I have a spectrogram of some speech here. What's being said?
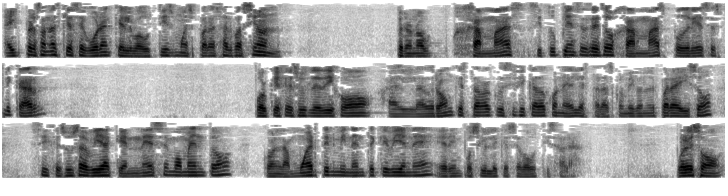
Hay personas que aseguran que el bautismo es para salvación, pero no jamás, si tú piensas eso, jamás podrías explicar por qué Jesús le dijo al ladrón que estaba crucificado con él, estarás conmigo en el paraíso, si Jesús sabía que en ese momento, con la muerte inminente que viene, era imposible que se bautizara. Por eso,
